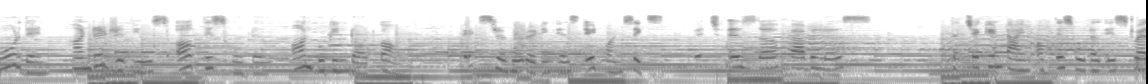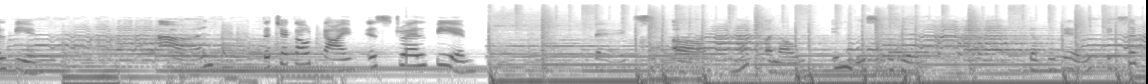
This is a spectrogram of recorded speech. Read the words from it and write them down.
more than 100 reviews of this hotel on booking.com. Its review rating is 8.6, which is the fabulous. The check-in time of this hotel is 12 pm and the checkout time is 12 pm. Pets are not allowed in this hotel. The hotel accepts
